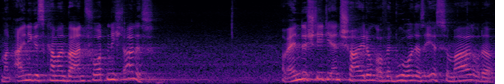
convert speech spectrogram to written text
man, einiges kann man beantworten, nicht alles. Am Ende steht die Entscheidung, auch wenn du heute das erste Mal oder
